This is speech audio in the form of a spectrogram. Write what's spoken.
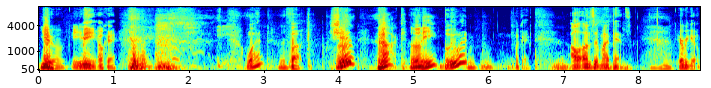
you, Ian. Me. Okay. what? Fuck. Shit. Huh? Cock. Huh? Me? Blew it? Okay. I'll unzip my pants. Here we go.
